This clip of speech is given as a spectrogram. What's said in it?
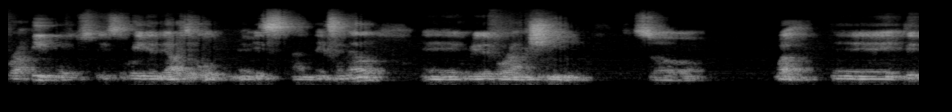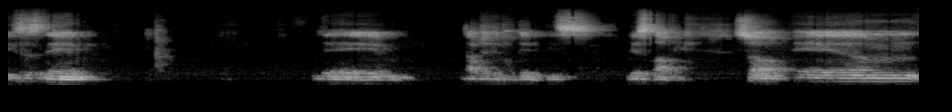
for a people, it's, reading the article, maybe it's an XML uh, read for a machine. So, well, uh, this is the the, objective of the, this this topic. So, um,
